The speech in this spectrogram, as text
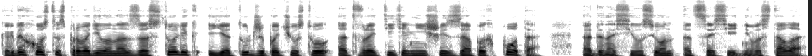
Когда хостес проводила нас за столик, я тут же почувствовал отвратительнейший запах пота, а доносился он от соседнего стола.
